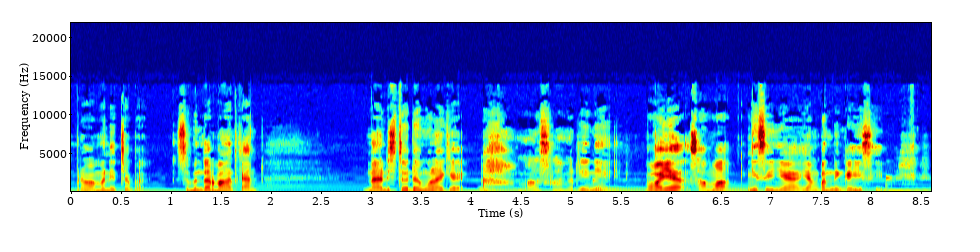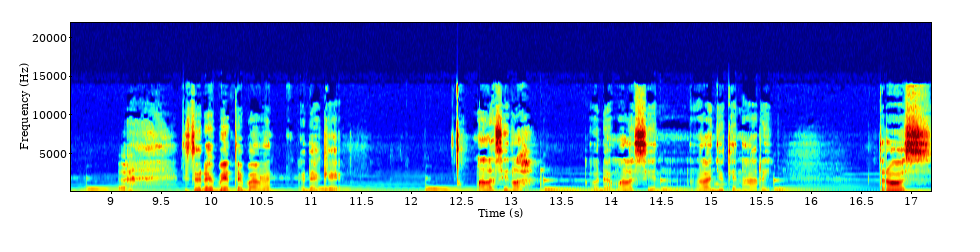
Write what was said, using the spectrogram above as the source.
berapa menit coba? Sebentar banget kan? Nah di situ udah mulai kayak ah males lah ngerjainnya. Pokoknya sama ngisinya yang penting keisi. Itu udah bete banget udah kayak malesin lah. Udah malesin ngelanjutin hari. Terus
